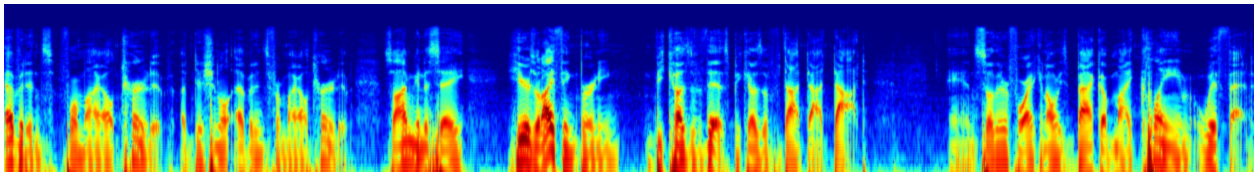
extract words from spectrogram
evidence for my alternative, additional evidence for my alternative. So I'm going to say, here's what I think, Bernie, because of this, because of dot, dot, dot. And so therefore I can always back up my claim with that.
